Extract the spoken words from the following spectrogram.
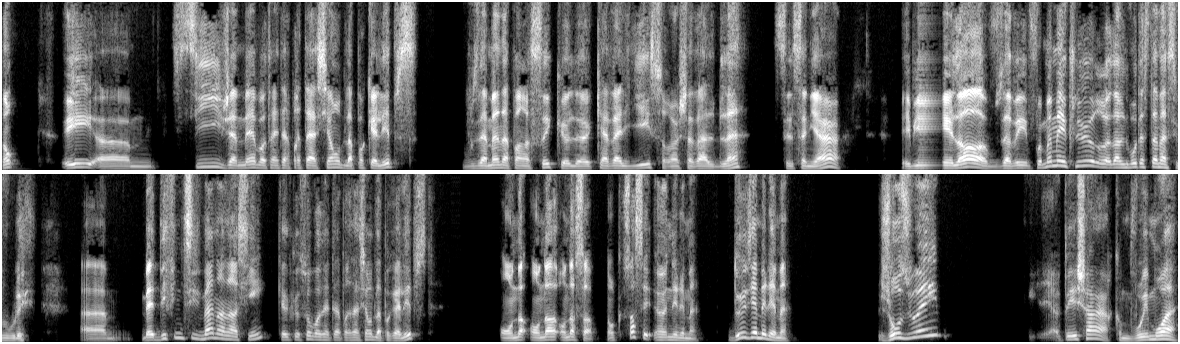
Donc, et si jamais votre interprétation de l'Apocalypse vous amène à penser que le cavalier sur un cheval blanc, c'est le Seigneur, eh bien là, vous avez, il faut même inclure dans le Nouveau Testament si vous voulez. Euh, mais définitivement dans l'Ancien, quelle que soit votre interprétation de l'Apocalypse, on a, on a, ça. Donc ça, c'est un élément. Deuxième élément. Josué, il est un pécheur, comme vous et moi.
